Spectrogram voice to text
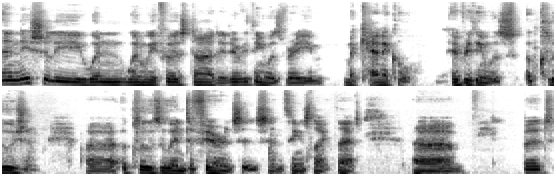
Initially, when when we first started, everything was very mechanical. Everything was occlusion, uh, occlusal interferences, and things like that. Um, but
